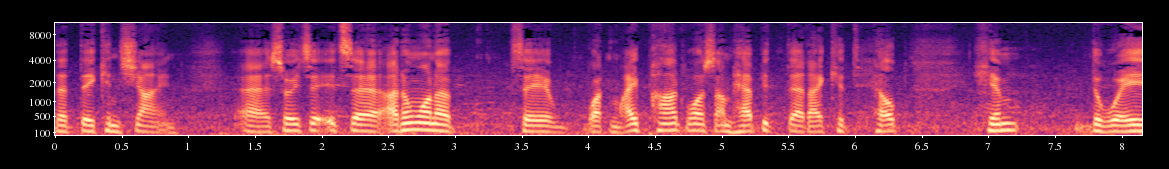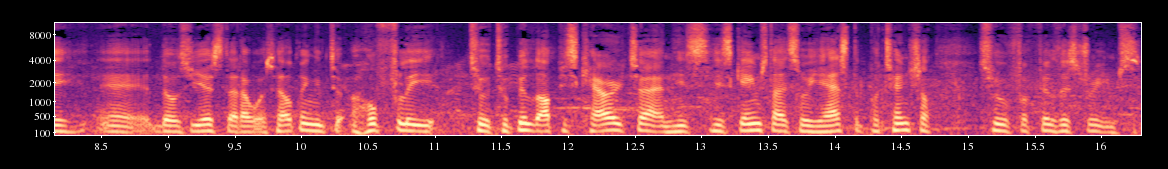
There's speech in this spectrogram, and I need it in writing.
that they can shine. Uh, so it's a, it's a, I don't want to say what my part was. I'm happy that I could help him the way uh, those years that I was helping to hopefully to, to build up his character and his, his game style so he has the potential to fulfill his dreams.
